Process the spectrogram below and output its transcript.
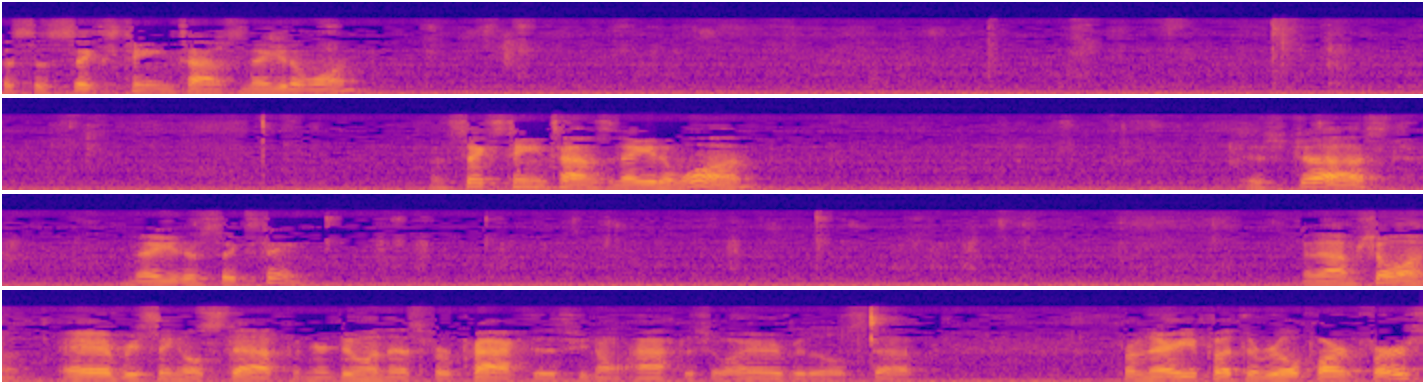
this is 16 times negative 1. And 16 times negative 1 is just negative 16. And I'm showing every single step. When you're doing this for practice, you don't have to show every little step. From there you put the real part first.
